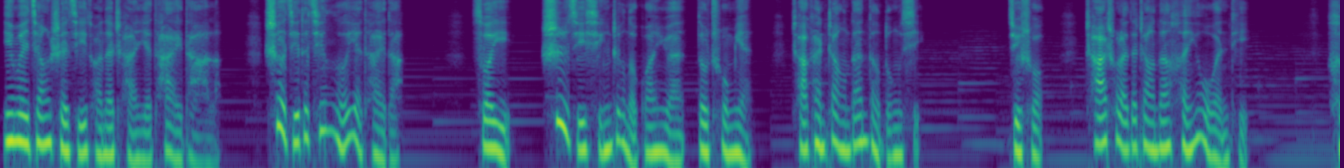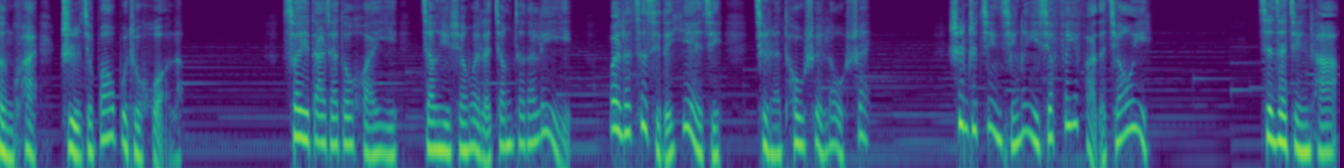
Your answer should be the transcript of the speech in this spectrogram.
因为江氏集团的产业太大了，涉及的金额也太大，所以。市级行政的官员都出面查看账单等东西，据说查出来的账单很有问题，很快纸就包不住火了。所以大家都怀疑江玉轩为了江家的利益，为了自己的业绩，竟然偷税漏税，甚至进行了一些非法的交易。现在警察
